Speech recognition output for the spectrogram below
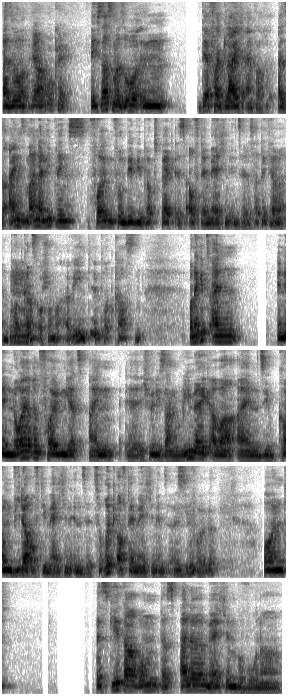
Also ja, okay. ich sag's mal so, in der Vergleich einfach. Also eines meiner Lieblingsfolgen von Baby Blocksberg ist auf der Märcheninsel. Das hatte ich ja im Podcast auch schon mal erwähnt, im Podcasten. Und da gibt's einen, in den neueren Folgen jetzt ein, äh, ich würde nicht sagen Remake, aber ein, sie kommen wieder auf die Märcheninsel. Zurück auf der Märcheninsel ist die Folge. Und es geht darum, dass alle Märchenbewohner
